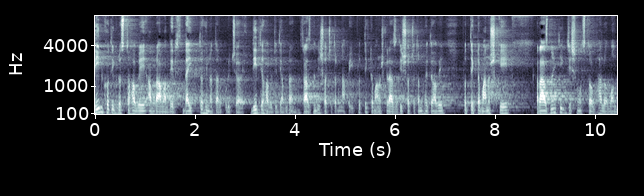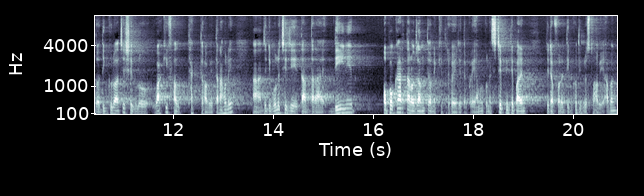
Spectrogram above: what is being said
দিন ক্ষতিগ্রস্ত হবে, আমরা আমাদের দায়িত্বহীনতার পরিচয় দিতে হবে যদি আমরা রাজনীতি সচেতন না হই। প্রত্যেকটা মানুষকে রাজনীতি সচেতন হতে হবে। প্রত্যেকটা মানুষকে রাজনৈতিক যে সমস্ত ভালো মন্দ দিকগুলো আছে সেগুলো ওয়াকিফাল থাকতে হবে। তা না হলে যেটি বলেছি যে তার দ্বারা দিনের অপকার তার অজান্তে অনেক ক্ষেত্রে হয়ে যেতে পারে। এমন কোনো স্টেপ নিতে পারেন যেটা ফলে দিন ক্ষতিগ্রস্ত হবে এবং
